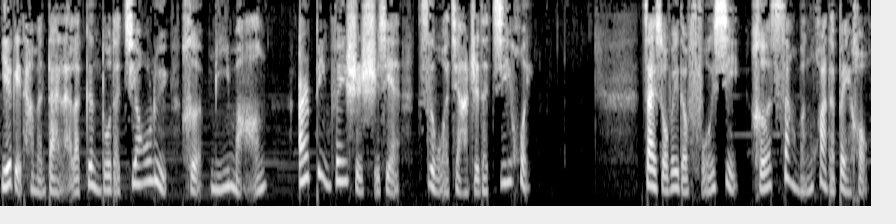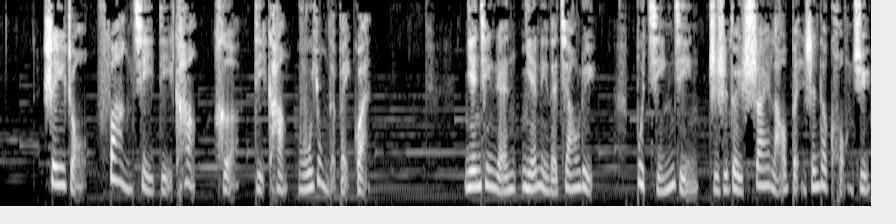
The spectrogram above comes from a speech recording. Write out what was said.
也给他们带来了更多的焦虑和迷茫，而并非是实现自我价值的机会。在所谓的佛系和丧文化的背后。是一种放弃抵抗和抵抗无用的悲观。年轻人年龄的焦虑，不仅仅只是对衰老本身的恐惧，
